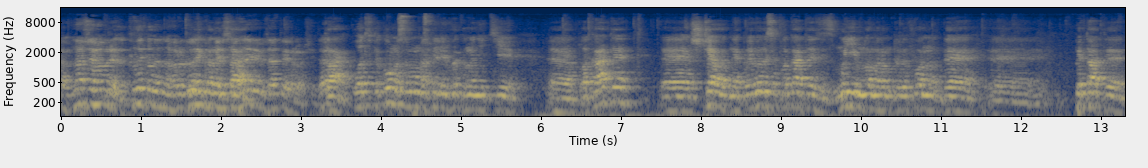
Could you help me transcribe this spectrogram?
Там нас вже говорили, кликали на Кликали, городок взяти гроші. Так? Так, от в такому самому стилі виконані ті е, плакати. Е, ще одне, появилися плакати з моїм номером телефону, де е, питати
